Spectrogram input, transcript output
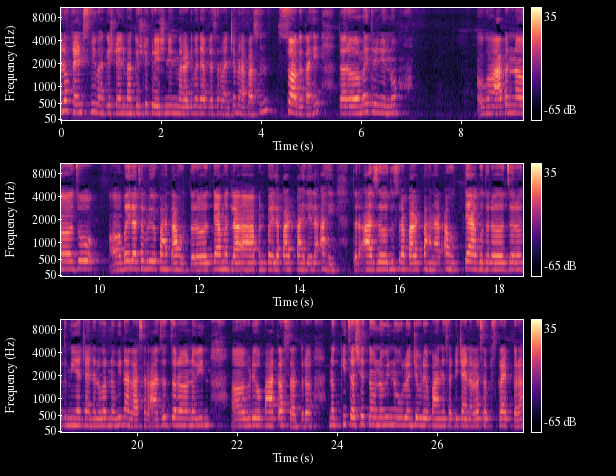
हॅलो फ्रेंड्स मी भाग्यश्री आणि भाग्यश्री क्रिएशन इन मराठीमध्ये आपल्या सर्वांच्या मनापासून स्वागत आहे. तर मैत्रिणींनो आपण जो बैलाचा व्हिडिओ पाहत आहोत तर त्यामधला आपण पहिला पार्ट पाहिलेला आहे. तर आज दुसरा पार्ट पाहणार आहोत. त्या अगोदर जर तुम्ही या चॅनलवर नवीन आला असाल आजच जर नवीन व्हिडिओ पाहत असाल तर नक्कीच असेच नवनवीन मुलांचे व्हिडिओ पाहण्यासाठी चॅनलला सबस्क्राईब करा.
